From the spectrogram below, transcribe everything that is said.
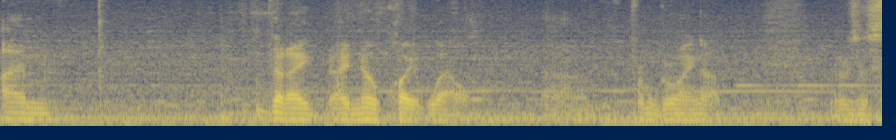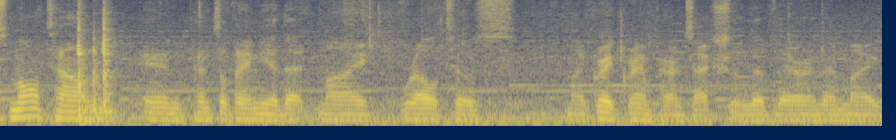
I'm that I, I know quite well um, from growing up. There was a small town in Pennsylvania that my relatives, my great grandparents actually lived there, and then my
